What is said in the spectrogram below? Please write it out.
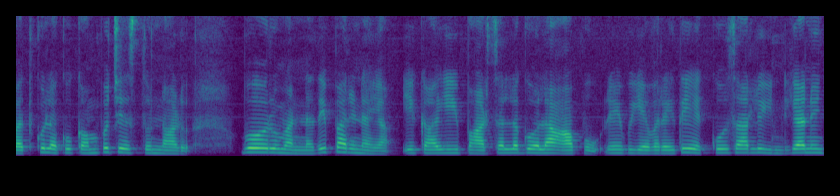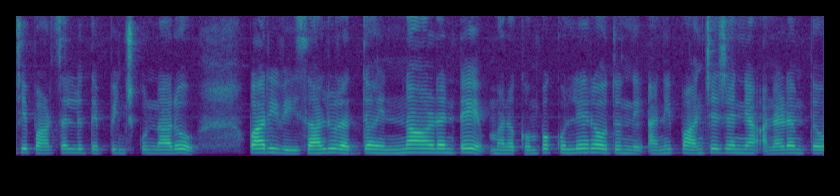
బతుకులకు కంపు చేస్తున్నాడు. బోరుమన్నది పరిణయ. ఇక ఈ పార్సళ్ళ గోల ఆపు. రేపు ఎవరైతే ఎక్కువసార్లు ఇండియా నుంచి పార్సళ్ళు తెప్పించుకున్నారో వారి వీసాలు రద్దు ఎన్నాడంటే మన కొంప కొల్లేరవుతుంది అని పాంచజన్య అనడంతో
